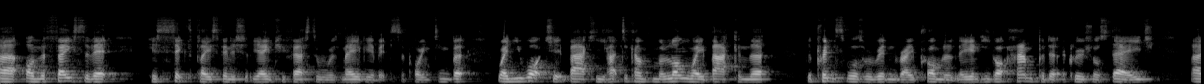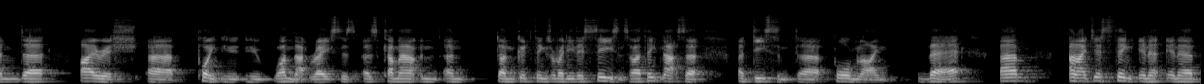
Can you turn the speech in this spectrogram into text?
Uh, on the face of it, his sixth place finish at the Aintree Festival was maybe a bit disappointing, but when you watch it back, he had to come from a long way back, and the the principles were ridden very prominently, and he got hampered at a crucial stage. And uh, Irish uh, Point, who, who won that race, has, has come out and, and done good things already this season. So I think that's a, a decent uh, form line there. Um, and I just think in a in a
